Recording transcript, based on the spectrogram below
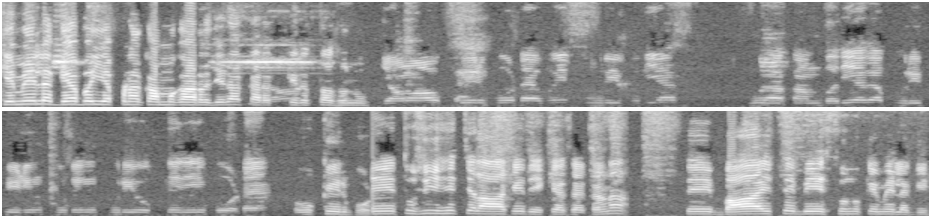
ਕਿਵੇਂ ਲੱਗਿਆ ਬਾਈ ਆਪਣਾ ਕੰਮਕਾਰ ਜਿਹੜਾ ਕਰਕੇ ਦਿੱਤਾ ਤੁਹਾਨੂੰ? ਜਮਾ ਓਕੇ ਰਿਪੋਰਟ ਹੈ ਬਈ ਪੂਰੀ ਵਧੀਆ। ਪੂਰਾ ਕੰਮ ਵਧੀਆ ਹੈਗਾ ਪੂਰੀ ਫੀਡਿੰਗ ਫੂਡਿੰਗ ਪੂਰੀ ਓਕੇ ਦੀ ਰਿਪੋਰਟ ਹੈ। ਓਕੇ ਰਿਪੋਰਟ ਤੇ ਤੁਸੀਂ ਇਹ ਚਲਾ ਕੇ ਦੇਖਿਆ ਸੈੱਟ ਹਨਾ? ਤੇ ਬਾਜ ਤੇ ਬੇਸ ਤੁਹਾਨੂੰ ਕਿਵੇਂ ਲੱਗੀ?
